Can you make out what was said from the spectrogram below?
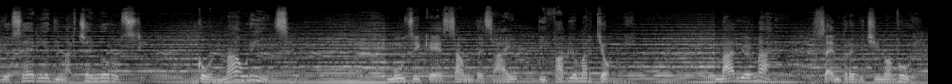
Un'audioserie di Marcello Rossi, con Mauri Insel. Musiche e sound design di Fabio Marchionni. Mario e Mario, sempre vicino a voi.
